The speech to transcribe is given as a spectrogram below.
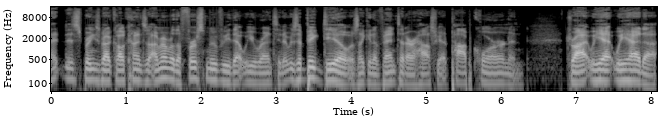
that this brings back all kinds of. I remember the first movie that we rented. It was a big deal. It was like an event at our house. We had popcorn and dry. We had we had uh,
